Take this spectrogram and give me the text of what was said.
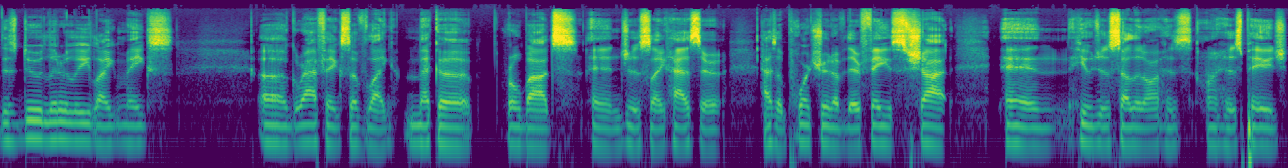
this dude literally like makes uh, graphics of like mecha robots and just like has their has a portrait of their face shot and he'll just sell it on his on his page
